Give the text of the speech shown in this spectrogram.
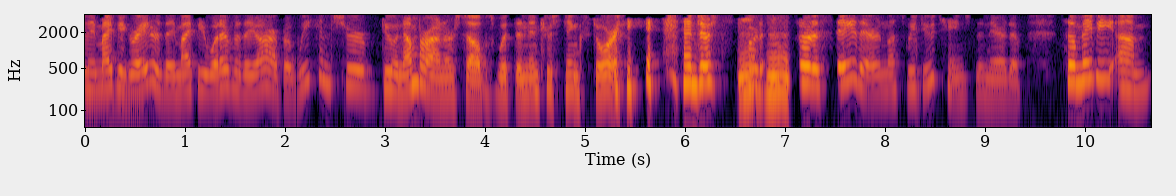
they might be great or they might be whatever they are, but we can sure do a number on ourselves with an interesting story and just sort of mm-hmm. sort of stay there unless we do change the narrative. So maybe um,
